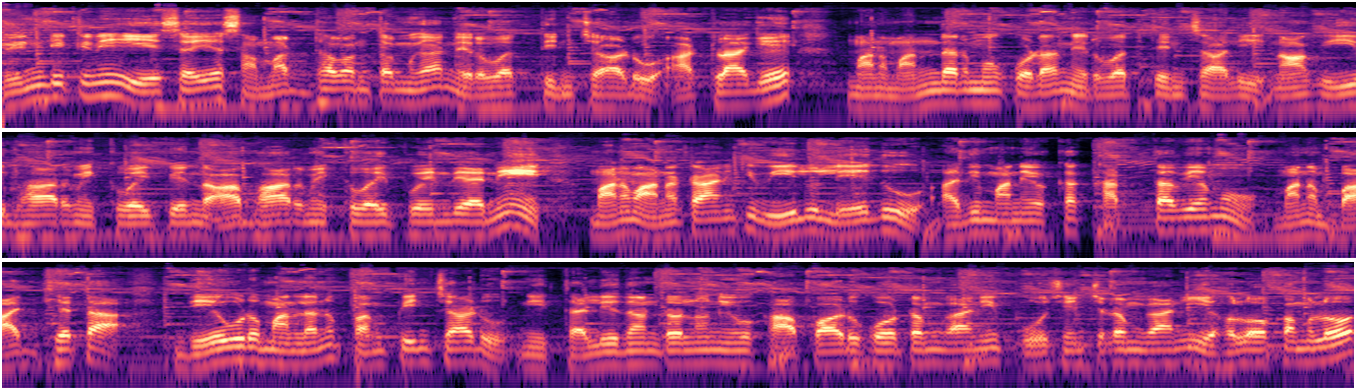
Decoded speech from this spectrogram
రెండిటిని ఏసయ్య సమర్థవంతంగా నిర్వర్తించాడు. అట్లాగే మనమందరము కూడా నిర్వర్తించాలి. నాకు ఈ భారం ఎక్కువైపోయింది ఆ భారం ఎక్కువైపోయింది అని మనం అనటానికి వీలు లేదు. అది మన యొక్క కర్తవ్యము మన బాధ్యత. దేవుడు మనలను పంపించాడు. నీ తల్లిదండ్రులను నీవు కాపాడుకోవటం కానీ పోషించడం కానీ ఇహలోకంలో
